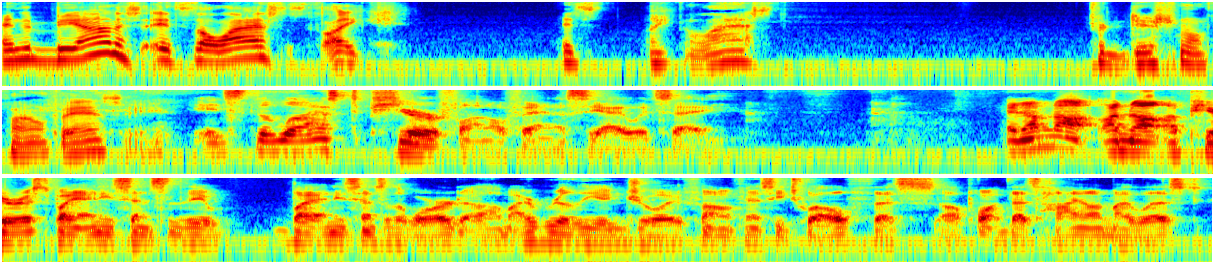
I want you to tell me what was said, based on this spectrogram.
And to be honest, it's the last like it's like the last traditional Final Fantasy. It's the last pure Final Fantasy, I would say. And I'm not I'm not a purist by any sense of the by any sense of the word. Um, I really enjoy Final Fantasy 12. That's that's high on my list.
